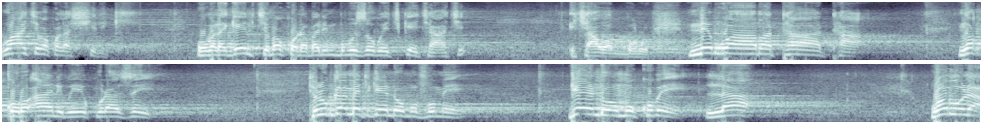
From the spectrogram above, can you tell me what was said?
lwaki bakola shiriki? Obalage nti kyebakola bali mububuzi obwekika ekyaki ekyawaggulu ne bwaba taata nga qurani bwekulaze terugambe nti genda omuvume genda omukube la. Wabula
